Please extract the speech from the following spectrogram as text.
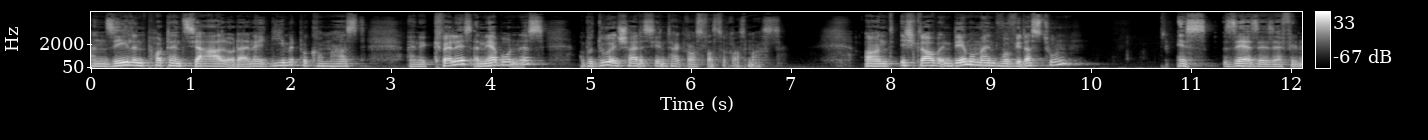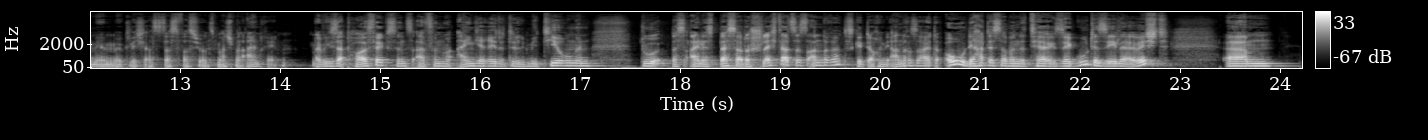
an Seelenpotenzial oder Energie mitbekommen hast, eine Quelle ist, ein Nährboden ist, aber du entscheidest jeden Tag raus, was du draus machst. Und ich glaube, in dem Moment, wo wir das tun, ist sehr, sehr, sehr viel mehr möglich als das, was wir uns manchmal einreden. Weil wie gesagt, häufig sind es einfach nur eingeredete Limitierungen. Du, das eine ist besser oder schlechter als das andere. Das geht ja auch in die andere Seite. Oh, der hat jetzt aber eine sehr gute Seele erwischt. Ähm,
